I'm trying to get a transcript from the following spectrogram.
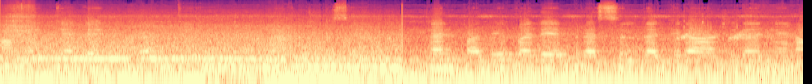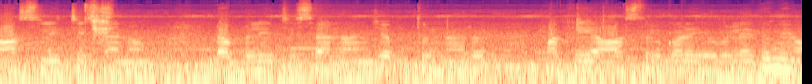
మమ్మల్ని అటాక్ ఇవ్వడానికి ప్లాన్ చేశారు కానీ పదే పదే ప్రెస్ల దగ్గర అట్లా నేను ఆశలు ఇచ్చేసాను. డబ్బులు ఇచ్చేసాను అని చెప్తున్నారు. మాకు ఈ ఆస్తులు కూడా ఇవ్వలేదు. మేము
